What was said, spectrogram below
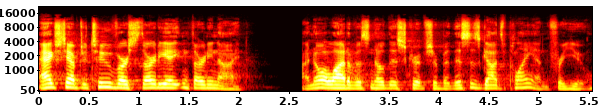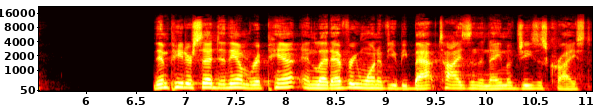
Acts chapter 2, verse 38 and 39. I know a lot of us know this scripture, but this is God's plan for you. Then Peter said to them, Repent and let every one of you be baptized in the name of Jesus Christ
